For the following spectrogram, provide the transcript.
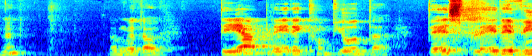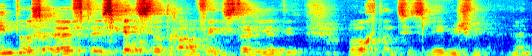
Ne? Sagen wir da, der blöde Computer, das blöde Windows 11, das jetzt da drauf installiert ist, macht uns das Leben schwer. Ne?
